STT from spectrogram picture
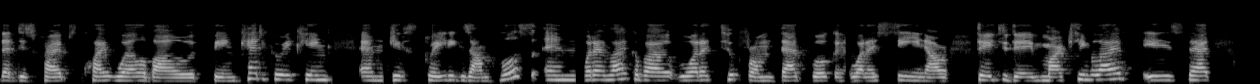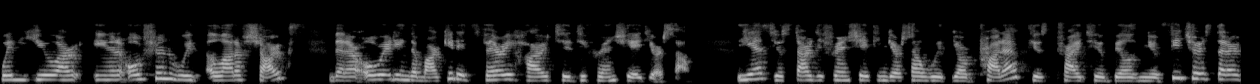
that describes quite well about being category king and gives great examples. And what I like about what I took from that book and what I see in our day to day marketing life is that when you are in an ocean with a lot of sharks that are already in the market, it's very hard to differentiate yourself. Yes, you start differentiating yourself with your product. You try to build new features that are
